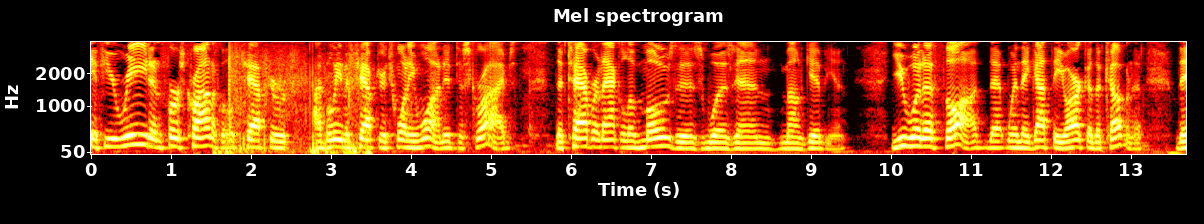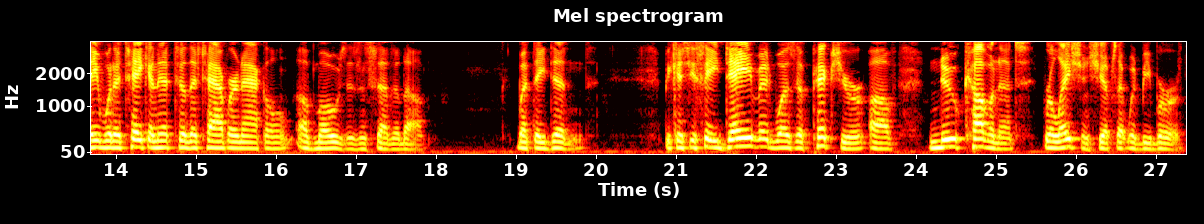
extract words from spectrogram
if you read in First Chronicles chapter, I believe it's chapter 21, it describes the tabernacle of Moses was in Mount Gibeon. You would have thought that when they got the Ark of the Covenant, they would have taken it to the tabernacle of Moses and set it up. But they didn't. Because you see, David was a picture of new covenant relationships that would be birthed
